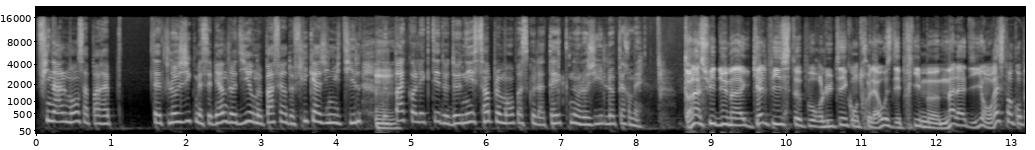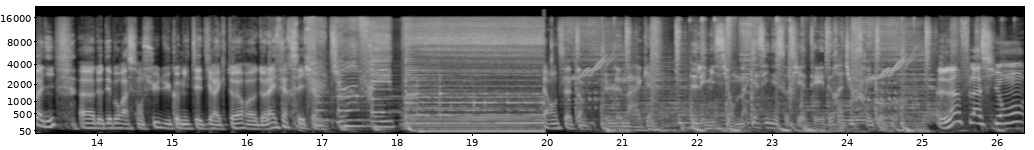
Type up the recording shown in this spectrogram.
finalement, ça paraît peut-être logique, mais c'est bien de le dire, ne pas faire de flicage inutile, ne pas collecter de données simplement parce que la technologie le permet. Dans la suite du MAG, quelle piste pour lutter contre la hausse des primes maladie? On reste en compagnie euh, de Déborah Sansu du comité directeur euh, de l'AFRC. 47 ans. Le MAG, l'émission Magazine et Société de Radio Fribourg. L'inflation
